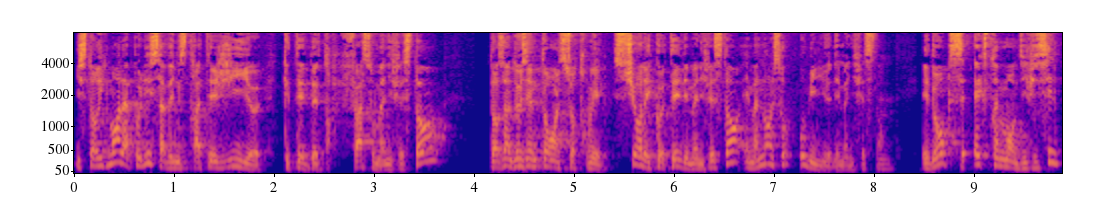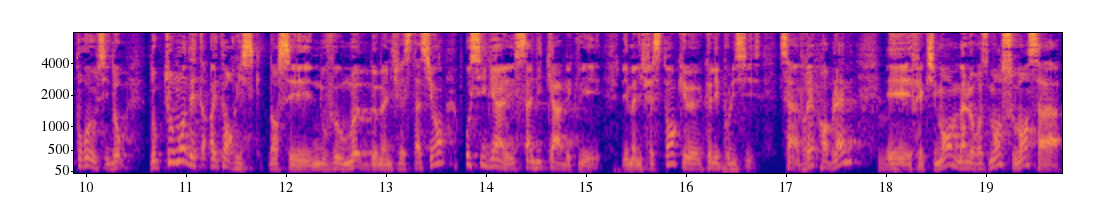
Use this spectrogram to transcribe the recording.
Historiquement, la police avait une stratégie euh, qui était d'être face aux manifestants. Dans un deuxième temps, elle se retrouvait sur les côtés des manifestants et maintenant elles sont au milieu des manifestants. Et donc, c'est extrêmement difficile pour eux aussi. Donc, donc tout le monde est, en risque dans ces nouveaux modes de manifestation, aussi bien les syndicats avec les, manifestants que, les policiers. C'est un vrai problème. Et effectivement, malheureusement, souvent, ça,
